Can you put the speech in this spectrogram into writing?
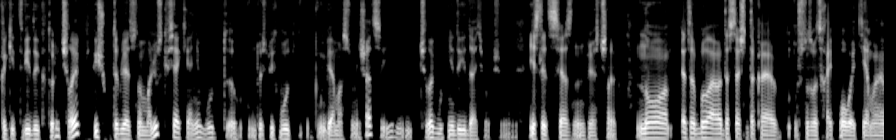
какие-то виды, которые человек в пищу употребляет, но моллюски всякие, они будут, ну, то есть их будет биомасса уменьшаться, и человек будет недоедать, в общем, если это связано, например, с человеком. Но это была достаточно такая, что называется, хайповая тема,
